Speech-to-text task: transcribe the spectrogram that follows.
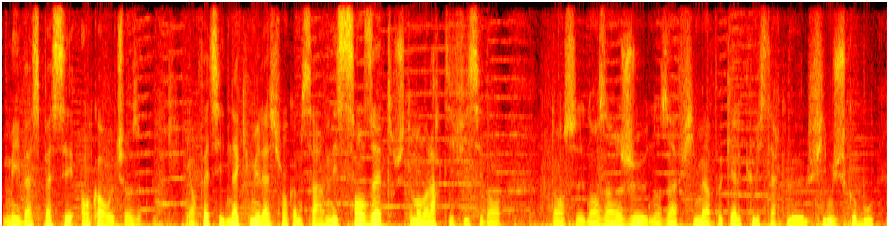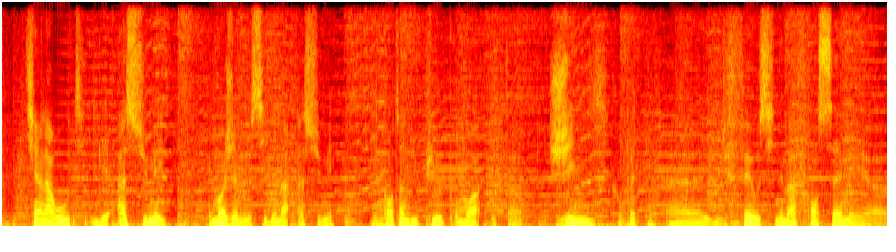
mais il va se passer encore autre chose. Et en fait, c'est une accumulation comme ça, mais sans être justement dans l'artifice et dans, dans, ce- dans un jeu, dans un film un peu calcul. C'est-à-dire que le, le film jusqu'au bout tient la route, il est assumé. Et moi, j'aime le cinéma assumé. Et Quentin Dupieux, pour moi, est un génie. Complètement. Euh, il fait au cinéma français, mais euh,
